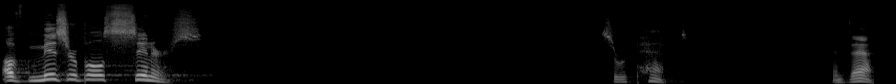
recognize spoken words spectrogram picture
of miserable sinners. So repent. And then,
